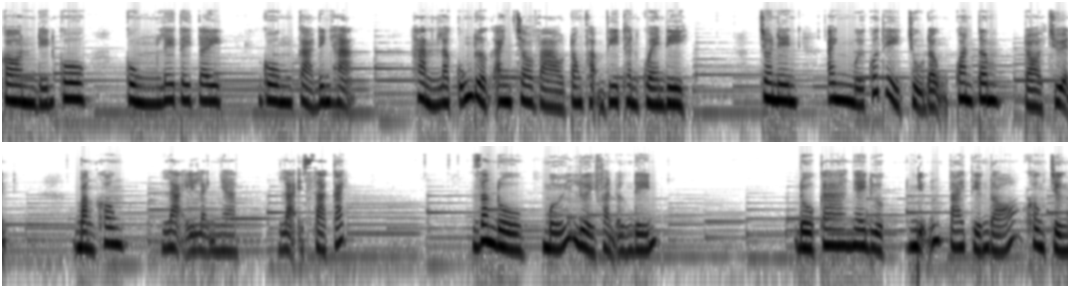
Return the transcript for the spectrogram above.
Còn đến cô cùng lê tây tây gồm cả đinh hạng hẳn là cũng được anh cho vào trong phạm vi thân quen đi. Cho nên anh mới có thể chủ động quan tâm, trò chuyện. Bằng không lại lạnh nhạt, lại xa cách. Giang đồ mới lười phản ứng đến. Đồ ca nghe được những tai tiếng đó không chừng,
